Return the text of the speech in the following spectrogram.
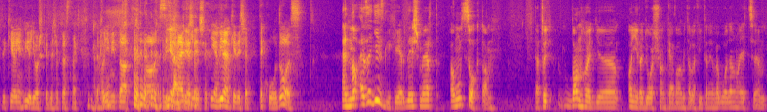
ezek ilyen hülye gyors kérdések lesznek, de Oké. hogy mint a, a Villámkérdések. Igen, villámkérdések. Te kódolsz? Ez, na, ez egy izgi kérdés, mert amúgy szoktam. Tehát, hogy van, hogy annyira gyorsan kell valamit alakítani a weboldalon, hogy egyszerűen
